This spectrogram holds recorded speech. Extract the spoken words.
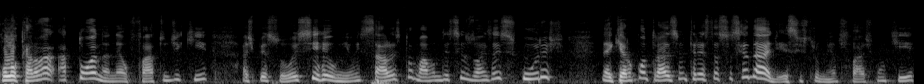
colocaram à tona né, o fato de que as pessoas se reuniam em salas e tomavam decisões às escuras, né, que eram contrárias ao interesse da sociedade. Esse instrumento faz com que,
